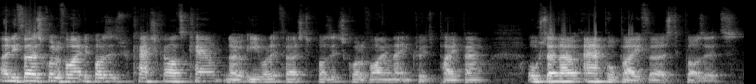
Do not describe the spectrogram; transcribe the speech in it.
Only first qualifying deposits with cash cards count. No e-wallet first deposits qualifying. That includes PayPal. Also, no Apple Pay first deposits.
